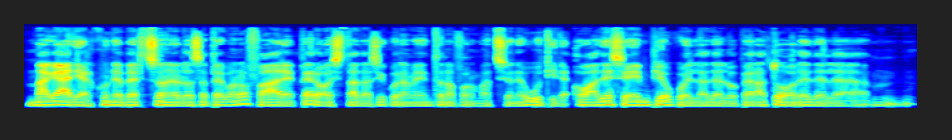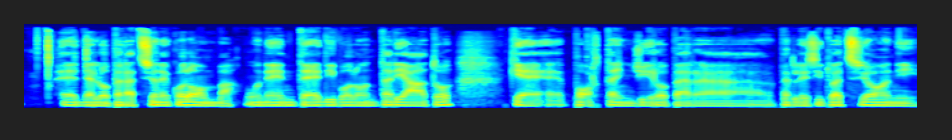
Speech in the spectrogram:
magari alcune persone lo sapevano fare, però è stata sicuramente una formazione utile. O ad esempio quella dell'operatore del, eh, dell'Operazione Colomba, un ente di volontariato che porta in giro per, per le situazioni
